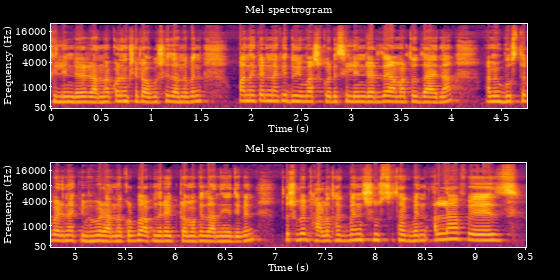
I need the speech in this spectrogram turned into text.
সিলিন্ডারে রান্না করেন সেটা অবশ্যই জানাবেন। অনেকের নাকি দুই মাস করে সিলিন্ডার দেয়, আমার তো দেয় না। আমি বুঝতে পারি না কীভাবে রান্না করব, আপনারা একটু আমাকে জানিয়ে দেবেন। তো সবাই ভালো থাকবেন, সুস্থ থাকবেন, আল্লাহ হাফেজ।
